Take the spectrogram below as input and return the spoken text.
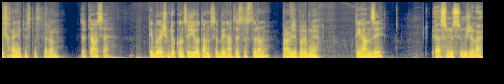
schánět testosteron? Zeptám se, ty budeš do konce života muset být na testosteron? Pravděpodobně. Ty Hanzi? Já si myslím, že ne.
